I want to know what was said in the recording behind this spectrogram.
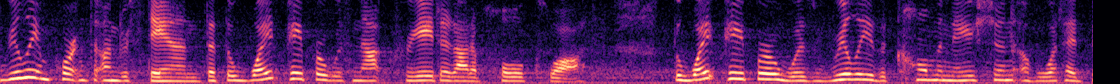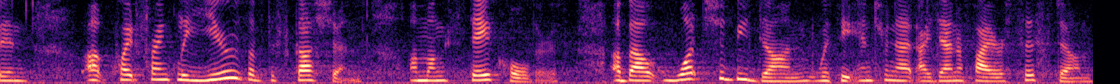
really important to understand that the white paper was not created out of whole cloth. The white paper was really the culmination of what had been, uh, quite frankly, years of discussion among stakeholders about what should be done with the Internet identifier system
